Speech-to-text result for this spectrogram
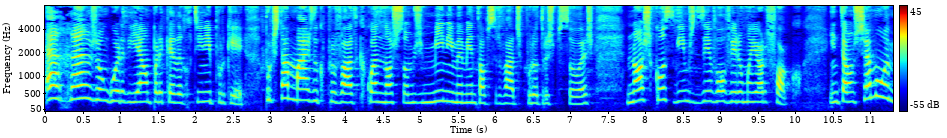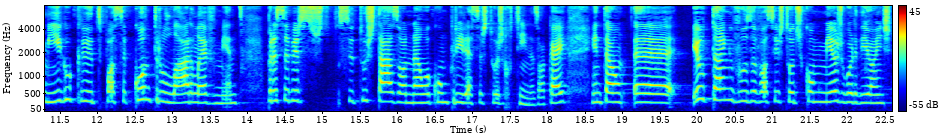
arranja um guardião para cada rotina e porquê? Porque está mais do que provado que quando nós somos minimamente observados por outras pessoas, nós conseguimos desenvolver um maior foco. Então, chama um amigo que te possa controlar levemente para saber se, se tu estás ou não a cumprir essas tuas rotinas, ok? Então, uh, eu tenho-vos a vocês todos como meus guardiões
